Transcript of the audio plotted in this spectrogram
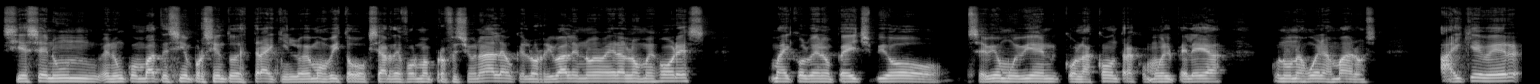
si es en un, en un combate 100% de striking. Lo hemos visto boxear de forma profesional, aunque los rivales no eran los mejores Michael Beno Page vio, se vio muy bien con las contras, como él pelea con unas buenas manos. Hay que ver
